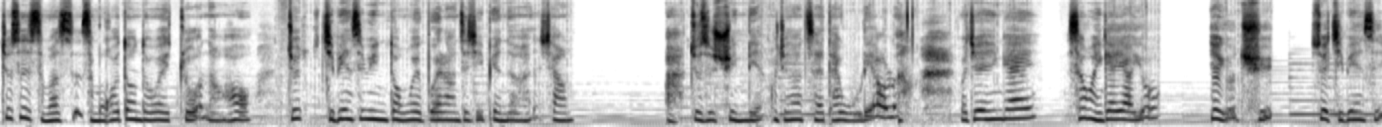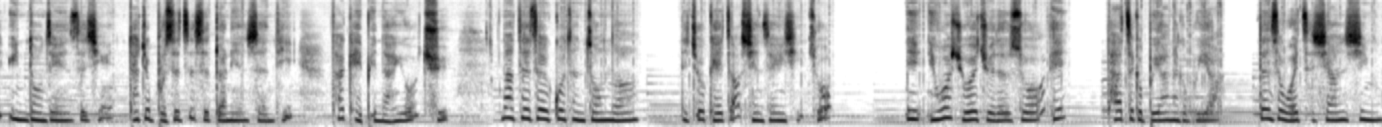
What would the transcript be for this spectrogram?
就是什么什么活动都会做。然后就即便是运动，我也不会让自己变得很像啊，就是训练。我觉得那实在太无聊了。我觉得应该生活应该要有要有趣，所以即便是运动这件事情，它就不是只是锻炼身体，它可以变得很有趣。那在这个过程中呢，你就可以找先生一起做。你你或许会觉得说，哎，他这个不要，那个不要。但是我一直相信，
